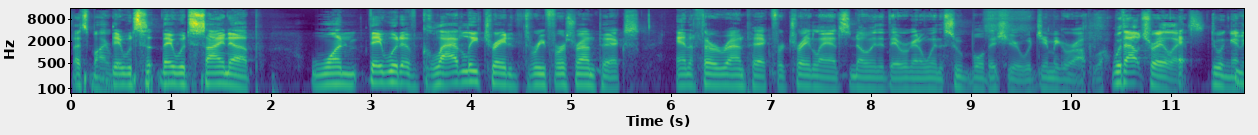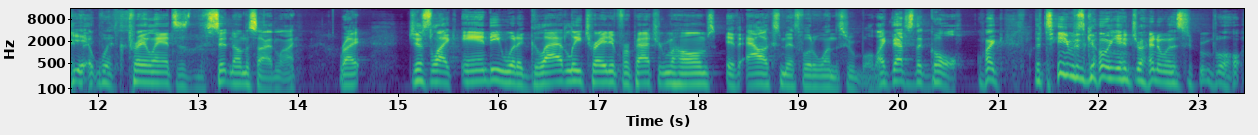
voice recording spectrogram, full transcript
That's my They would they would sign up one they would have gladly traded three first round picks and a third round pick for Trey Lance knowing that they were going to win the Super Bowl this year with Jimmy Garoppolo. without Trey Lance eh, doing anything. Yeah, with Trey Lance is sitting on the sideline, right? Just like Andy would have gladly traded for Patrick Mahomes if Alex Smith would have won the Super Bowl. Like that's the goal. Like the team is going in trying to win the Super Bowl.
